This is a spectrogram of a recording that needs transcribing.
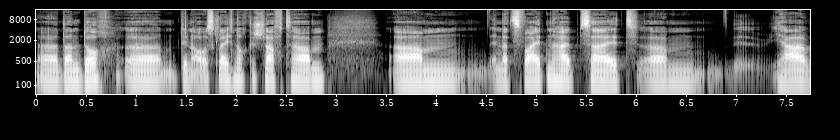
äh, dann doch äh, den Ausgleich noch geschafft haben. Ähm, in der zweiten Halbzeit ähm, ja,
